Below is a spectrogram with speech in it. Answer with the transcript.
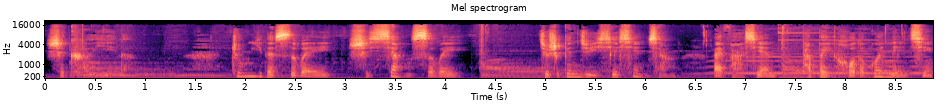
是可以的。中医的思维是象思维，就是根据一些现象来发现它背后的关联性。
